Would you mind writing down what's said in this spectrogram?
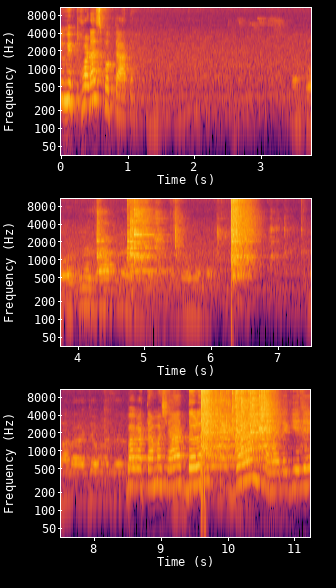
तुम्ही फोडाच फक्त आता. बघा तमाशा दळण दळण ठेवायला गेले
